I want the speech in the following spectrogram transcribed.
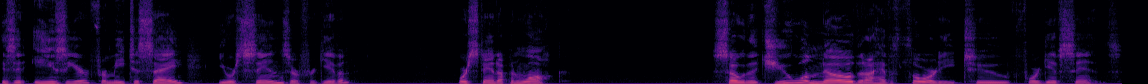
Is it easier for me to say, Your sins are forgiven? Or stand up and walk? So that you will know that I have authority to forgive sins.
